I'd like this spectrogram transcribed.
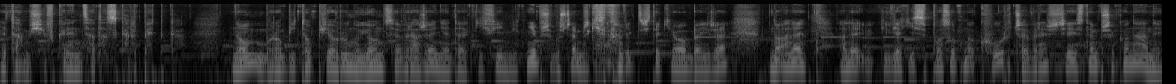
e, tam się wkręca ta skarpetka. No, robi to piorunujące wrażenie, taki filmik. Nie przypuszczałem, że kiedykolwiek coś takiego obejrzę, no ale, ale w jakiś sposób, no kurczę, wreszcie jestem przekonany.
